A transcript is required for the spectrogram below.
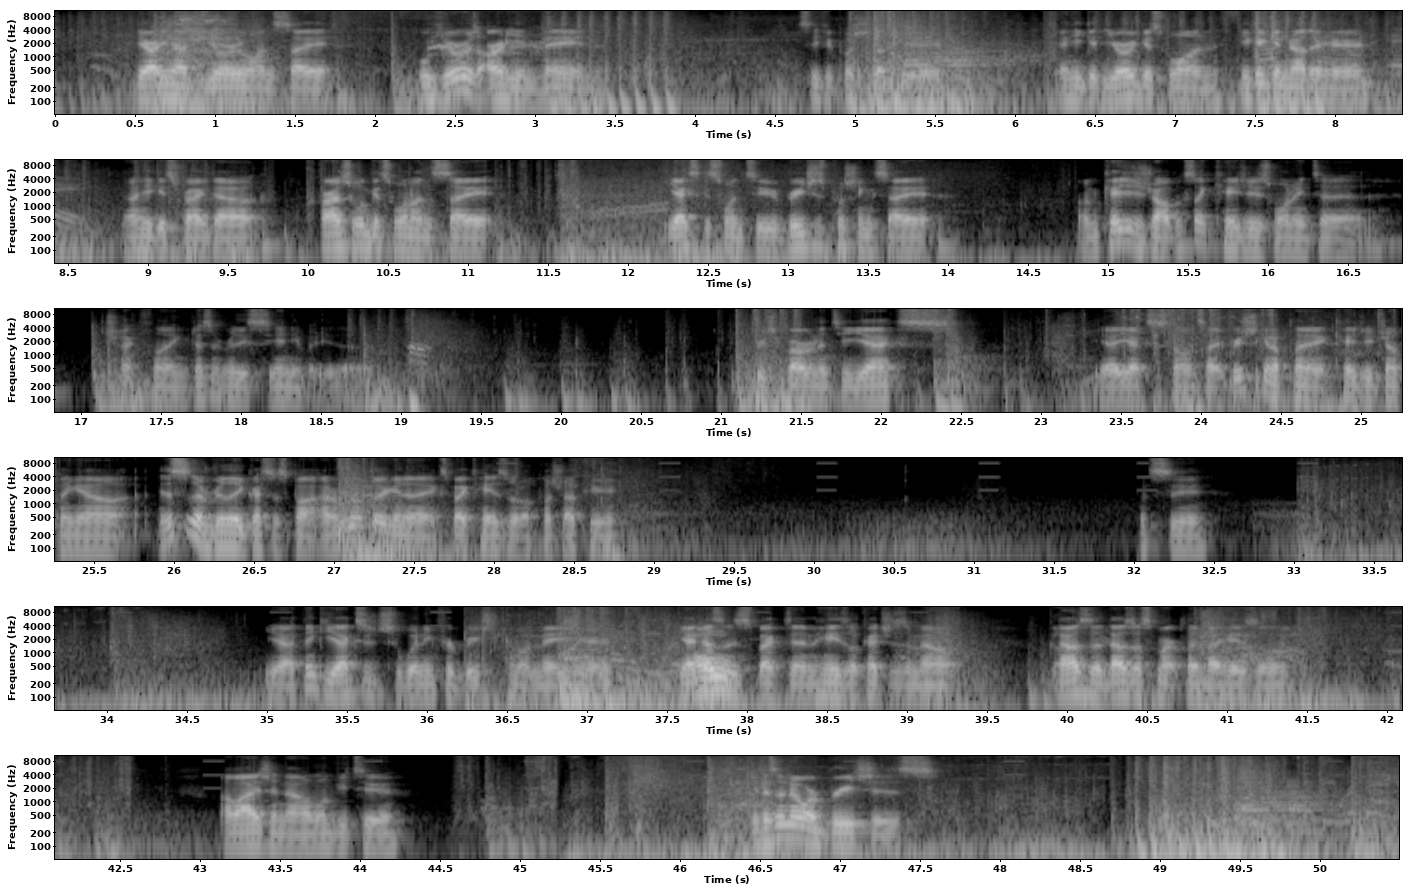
They already have Yoru on site. Oh, Yoru's already in main. Let's see if he pushes up here. Yeah, he get Yoru gets one. He could get another here. No, he gets fragged out. Fire Skull gets one on site. EX gets one too. Breach is pushing site. Um, KJ's drop. Looks like KJ's wanting to check flank. Doesn't really see anybody though. Breach forward into EX. Yeah, Yex is still in sight. Breach is gonna plant. KJ jumping out. This is a really aggressive spot. I don't know if they're gonna expect Hazel to push up here. Let's see. Yeah, I think Yex is just waiting for Breach to come up main here. Yeah, he doesn't Oh. expect him. Hazel catches him out. That was a that was a smart play by Hazel. Elijah now, 1v2. He doesn't know where Breach is.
